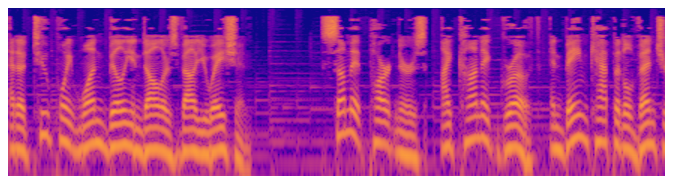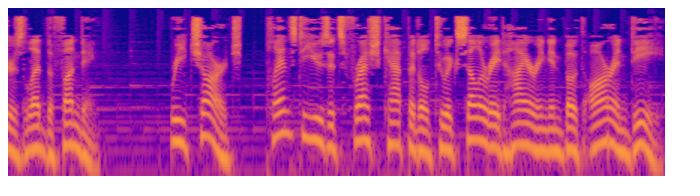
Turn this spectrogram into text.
at a $2.1 billion valuation. Summit Partners, ICONIQ Growth, and Bain Capital Ventures led the funding. Recharge plans to use its fresh capital to accelerate hiring in both R&D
